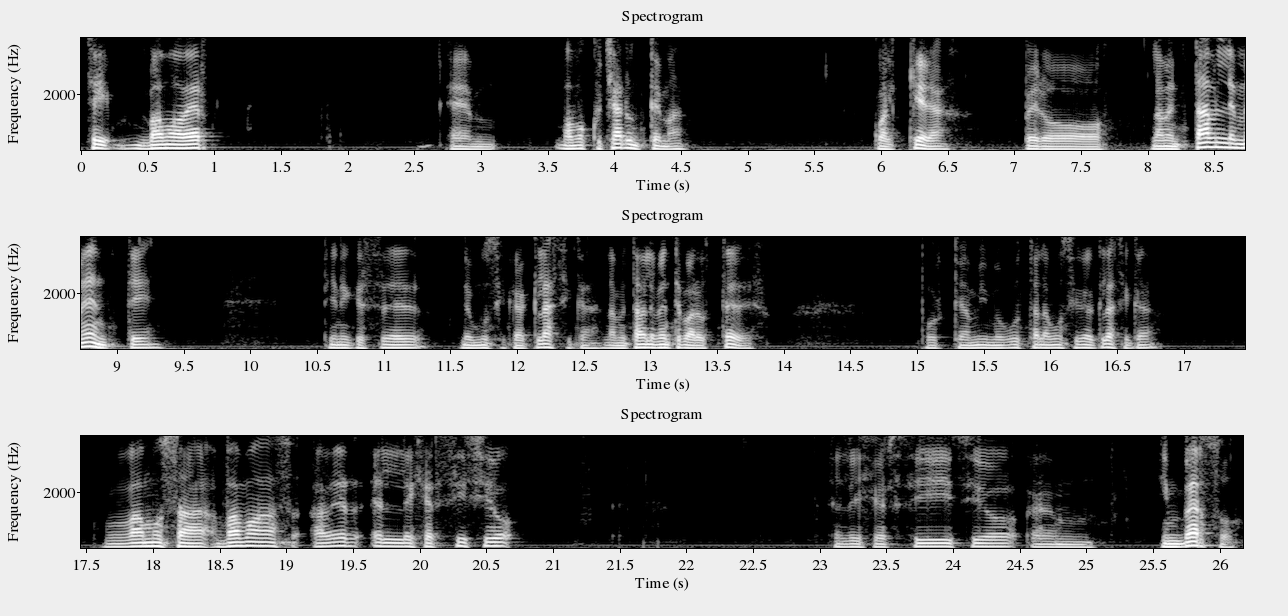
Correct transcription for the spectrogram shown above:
Sí, vamos a ver. Em, vamos a escuchar un tema. Cualquiera. Pero lamentablemente tiene que ser de música clásica. Lamentablemente para ustedes. Porque a mí me gusta la música clásica. Vamos a, vamos a ver el ejercicio el ejercicio em, inverso.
